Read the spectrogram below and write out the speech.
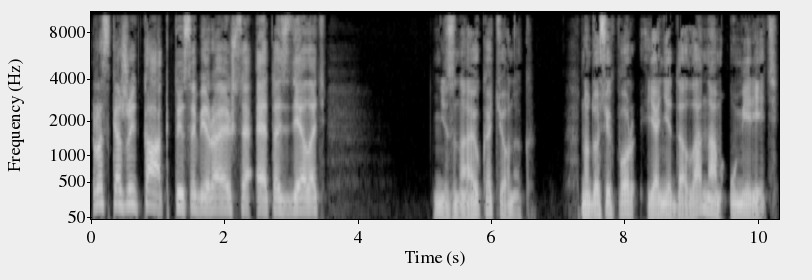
«Расскажи, как ты собираешься это сделать?» «Не знаю, котенок, но до сих пор я не дала нам умереть,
